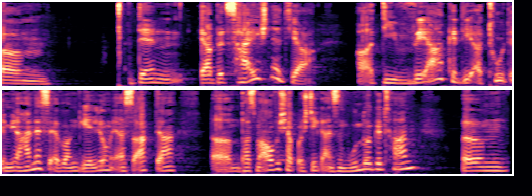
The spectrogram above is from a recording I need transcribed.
Ähm, denn er bezeichnet ja äh, die Werke, die er tut im Johannesevangelium. Er sagt da, ähm, pass mal auf, ich habe euch die ganzen Wunder getan. Ähm,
